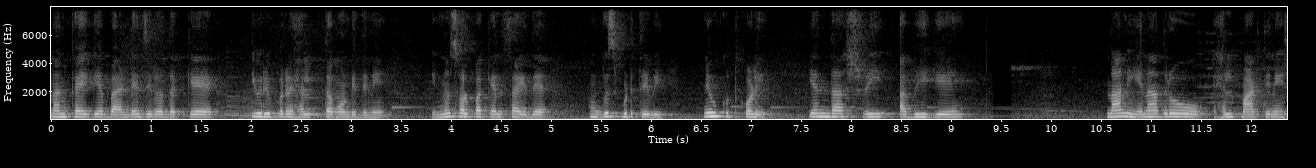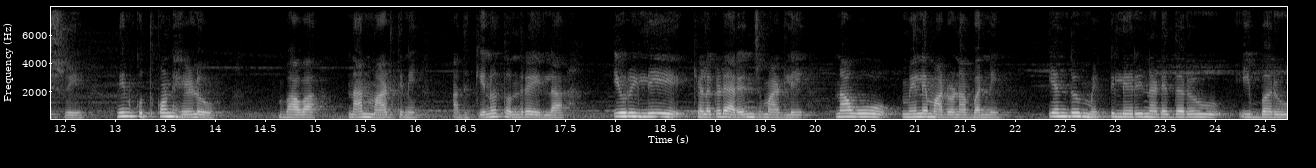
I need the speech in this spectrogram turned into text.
ನನ್ನ ಕೈಗೆ ಬ್ಯಾಂಡೇಜ್ ಇರೋದಕ್ಕೆ ಇವರಿಬ್ಬರು ಹೆಲ್ಪ್ ತಗೊಂಡಿದ್ದೀನಿ. ಇನ್ನೂ ಸ್ವಲ್ಪ ಕೆಲಸ ಇದೆ. ಮುಗಿಸ್ಬಿಡ್ತೀವಿ. ನೀವು ಕುತ್ಕೊಳ್ಳಿ. ಎಂದ ಶ್ರೀ ಅಭಿಗೆ. ನಾನು ಏನಾದರೂ ಹೆಲ್ಪ್ ಮಾಡ್ತೀನಿ ಶ್ರೀ. ನೀನು ಕುತ್ಕೊಂಡು ಹೇಳು. ಭಾವ, ನಾನು ಮಾಡ್ತೀನಿ. ಅದಕ್ಕೇನೂ ತೊಂದರೆ ಇಲ್ಲ. ಇವರು ಇಲ್ಲಿ ಕೆಳಗಡೆ ಅರೇಂಜ್ ಮಾಡಲಿ. ನಾವು ಮೇಲೆ ಮಾಡೋಣ, ಬನ್ನಿ. ಎಂದು ಮೆಟ್ಟಿಲೇರಿ ನಡೆದರು ಇಬ್ಬರು.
